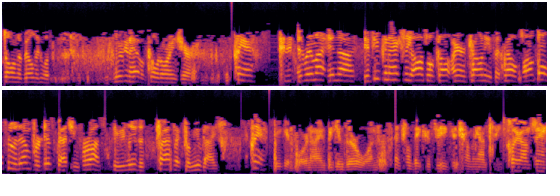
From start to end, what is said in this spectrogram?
still in the building with. We're gonna have a code orange here. Clear. And remind, and uh, if you can actually also call Iron County if it helps, I'll go through them for dispatching for us to relieve the traffic from you guys. Clear. Beacon 49, Beacon 01. Central Baker 3, can show me on scene. Clear on scene.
